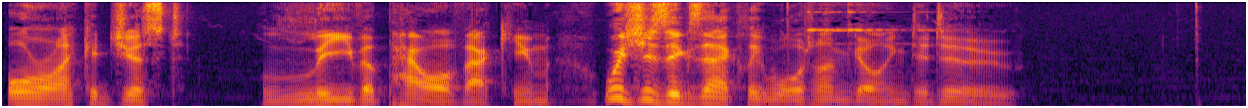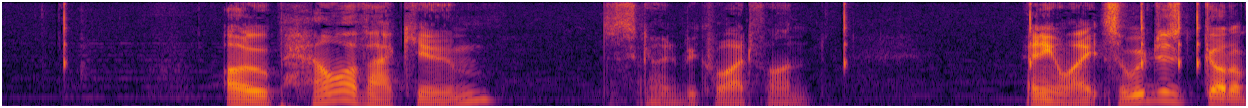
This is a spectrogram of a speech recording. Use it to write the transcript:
or I could just leave a power vacuum, which is exactly what I'm going to do. Oh, power vacuum? This is going to be quite fun. Anyway, so we've just got a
